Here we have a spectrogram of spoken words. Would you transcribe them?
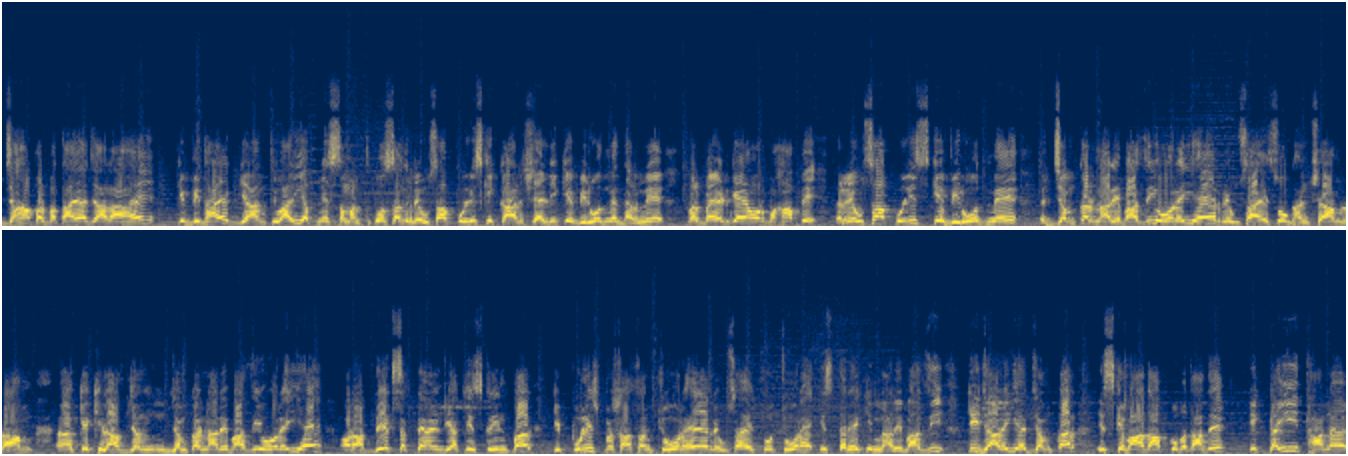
जहाँ पर बताया जा रहा है कि विधायक ज्ञान तिवारी अपने समर्थकों संग रेउसा पुलिस की कार्यशैली के विरोध में धरने पर बैठ गए और वहाँ पे रेउसा पुलिस के विरोध में जमकर नारेबाजी हो रही है। रेउसा एसओ घनश्याम राम के खिलाफ जमकर नारेबाजी हो रही है। और आप देख सकते हैं इंडिया की स्क्रीन पर कि पुलिस प्रशासन चोर है, रेउसा एसओ चोर है। इस तरह की नारेबाजी की जा रही है जमकर। इसके बाद आपको बता दें कि कई थाना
